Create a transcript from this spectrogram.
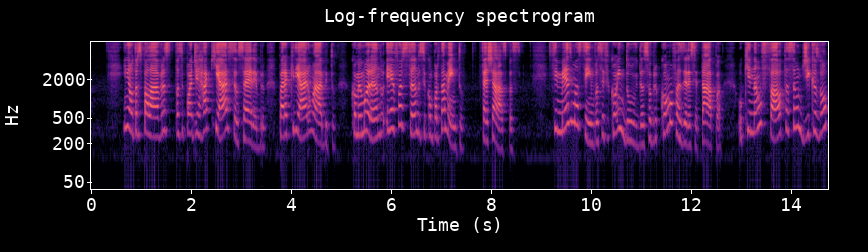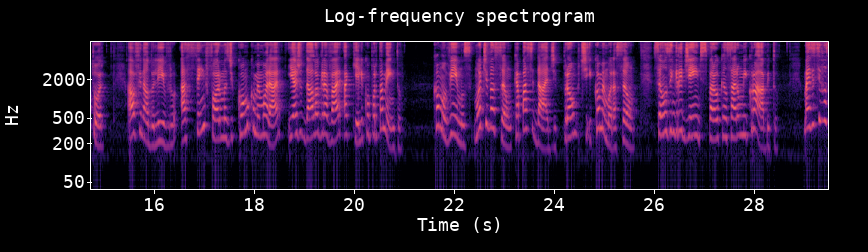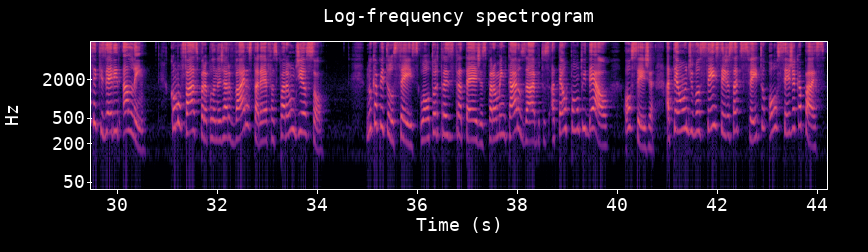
Em outras palavras, você pode hackear seu cérebro para criar um hábito, comemorando e reforçando esse comportamento. Fecha aspas. Se mesmo assim você ficou em dúvida sobre como fazer essa etapa, o que não falta são dicas do autor. Ao final do livro, há 100 formas de como comemorar e ajudá-lo a gravar aquele comportamento. Como vimos, motivação, capacidade, prompt e comemoração são os ingredientes para alcançar um micro hábito. Mas e se você quiser ir além? Como faz para planejar várias tarefas para um dia só? No capítulo 6, o autor traz estratégias para aumentar os hábitos até o ponto ideal, ou seja, até onde você esteja satisfeito ou seja capaz.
